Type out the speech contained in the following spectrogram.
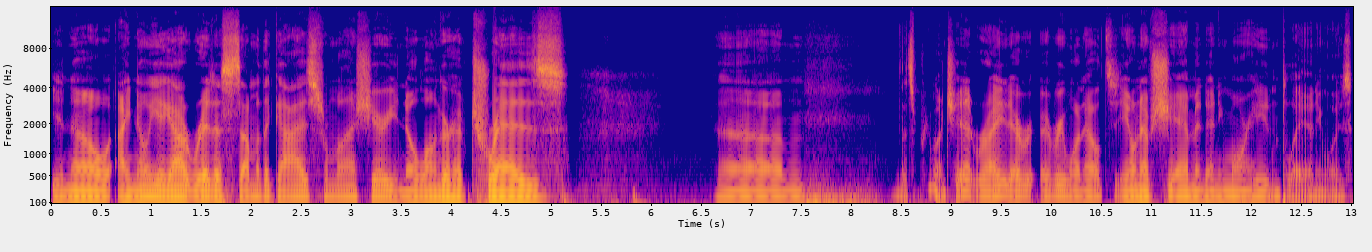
you know, I know you got rid of some of the guys from last year. You no longer have Trez. Um, that's pretty much it, right? Every, everyone else, you don't have Shaman anymore. He didn't play anyways.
